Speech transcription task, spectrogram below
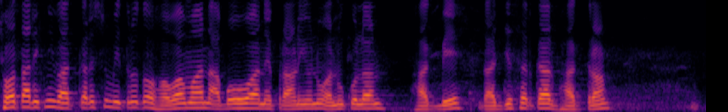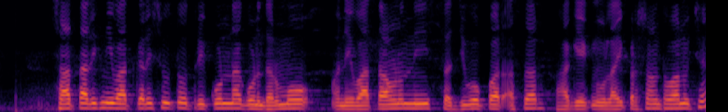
છ તારીખની વાત કરીશું મિત્રો તો હવામાન, આબોહવા અને પ્રાણીઓનું અનુકૂલન, ભાગ બે, રાજ્ય સરકાર, ભાગ ત્રણ. સાત તારીખની વાત કરીશું તો ત્રિકોણના ગુણધર્મો અને વાતાવરણની સજીવો પર અસર, ભાગ એકનું લાઈવ પ્રસારણ થવાનું છે.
